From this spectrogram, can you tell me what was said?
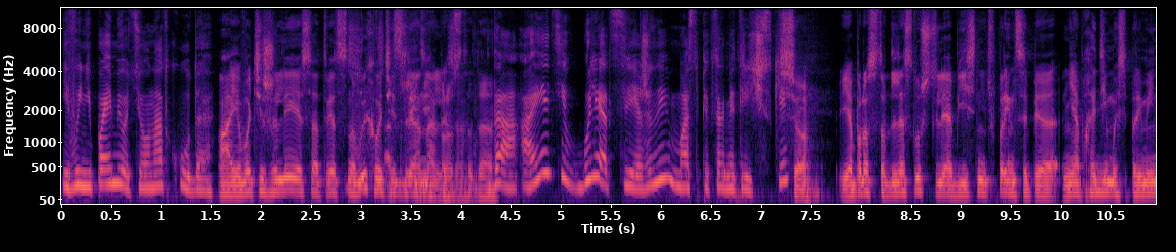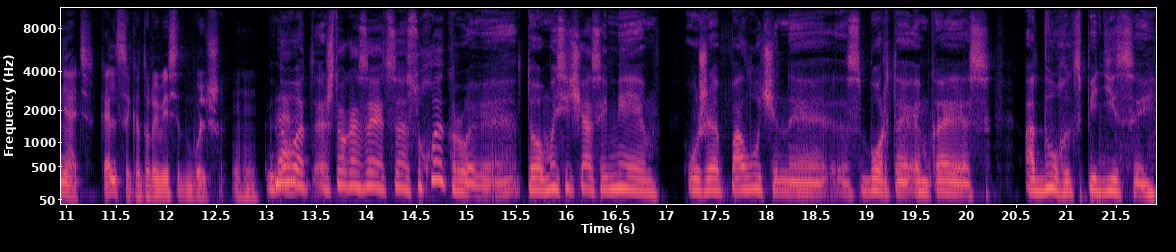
и вы не поймете, он откуда. А, его тяжелее, соответственно, выхватить для Отследить анализа. просто, да. Да, а эти были отслежены масс-спектрометрически. Все. Я просто для слушателей объяснить, в принципе, необходимость применять кальций, который весит больше. Мгм. Да. Ну вот, что касается сухой крови, то мы сейчас имеем уже полученные с борта МКС от двух экспедиций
